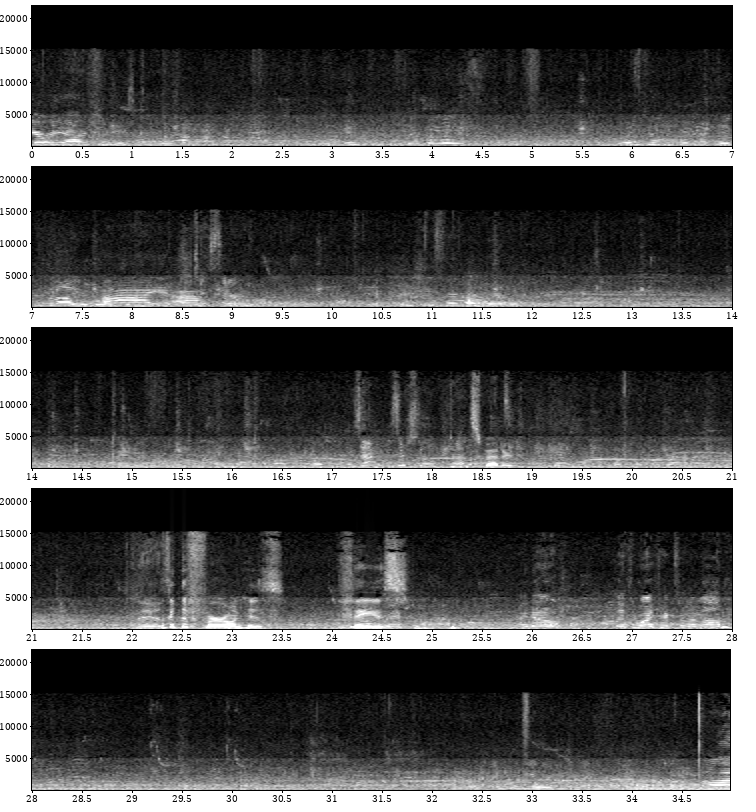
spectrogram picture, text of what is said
Your reaction was cool. You can put all your gloves in uh, there. asked her. And she said that they're Is that, is still? That's better. Look at the fur on his face. I know. That's why I texted my mom.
